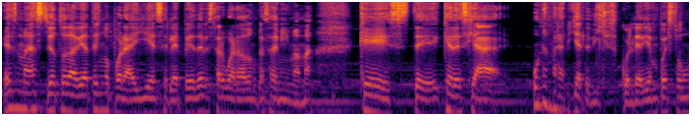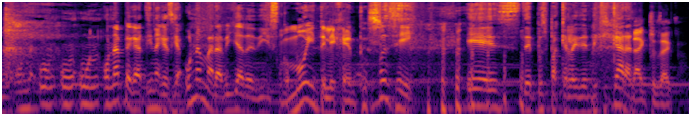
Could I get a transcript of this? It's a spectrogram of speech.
Es más, yo todavía tengo por ahí ese LP, debe estar guardado en casa de mi mamá, que este, que decía una maravilla de disco. Le habían puesto un- un- un- un- una pegatina que decía una maravilla de disco. Muy inteligentes. Pues sí, este, pues para que la identificaran. Exacto, exacto.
